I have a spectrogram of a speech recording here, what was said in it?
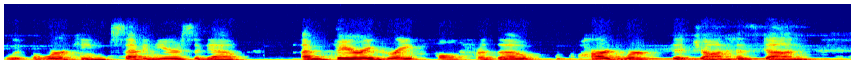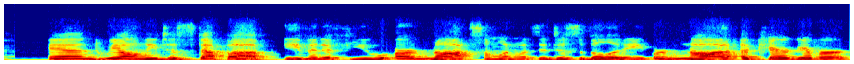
working seven years ago. I'm very grateful for the hard work that John has done. And we all need to step up. Even if you are not someone with a disability or not a caregiver,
